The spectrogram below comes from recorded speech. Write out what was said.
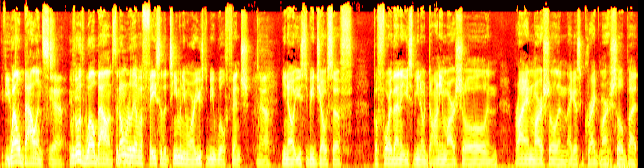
if you Well balanced. Yeah, I'm gonna go with well balanced. They don't hmm. really have a face of the team anymore. It used to be Will Finch. Yeah. You know, it used to be Joseph. Before then, it used to be you know Donnie Marshall and Brian Marshall and I guess Greg Marshall, but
